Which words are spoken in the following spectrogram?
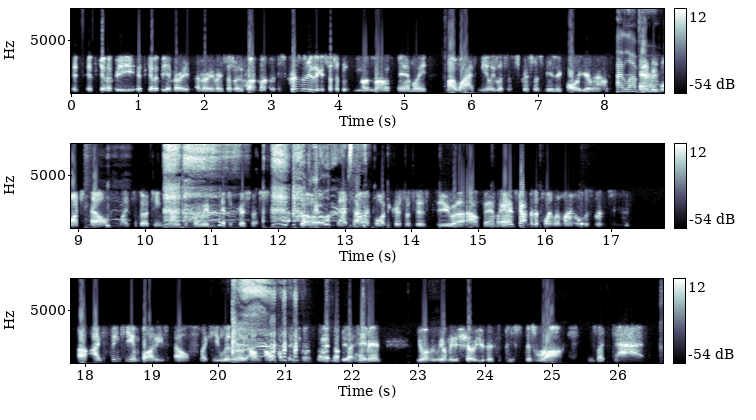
it, it's gonna be it's gonna be a very a very very special. What, my, Christmas music is such a big deal in my family. My wife Neely listens to Christmas music all year round, I love it. and her. we watch Elf like 13 times before we even get to Christmas. So that's how important Christmas is to uh, our family. And it's gotten to the point where my oldest son Jude, uh, I think he embodies Elf. Like he literally, I'll, I'll, I'll take him outside and I'll be like, "Hey man, you want you want me to show you this piece, this rock?" He's like, "Dad,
